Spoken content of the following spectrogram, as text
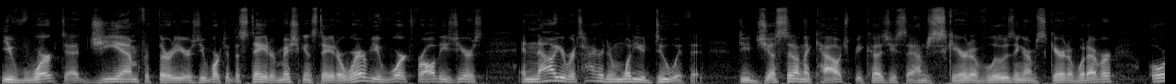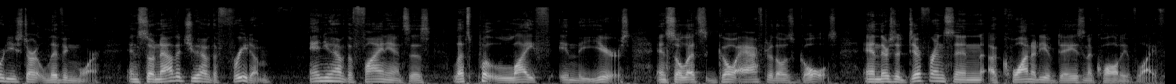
You've worked at GM for 30 years, you've worked at the state or Michigan State or wherever you've worked for all these years, and now you're retired, and what do you do with it? Do you just sit on the couch because you say, I'm just scared of losing or I'm scared of whatever? Or do you start living more? And so now that you have the freedom, and you have the finances, let's put life in the years. And so let's go after those goals. And there's a difference in a quantity of days and a quality of life.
